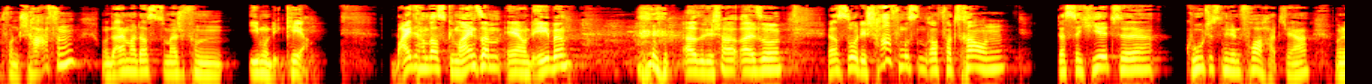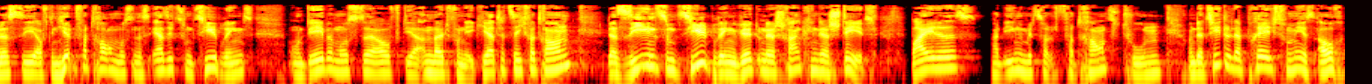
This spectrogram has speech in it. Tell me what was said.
von Schafen und einmal das zum Beispiel von ihm und Ikea. Beide haben was gemeinsam, er und Ebe. also die Schafe, also das ist so, die Schafe mussten darauf vertrauen, dass der Hirte Gutes mit ihnen vorhat, ja, und dass sie auf den Hirten vertrauen mussten, dass er sie zum Ziel bringt. Und Ebe musste auf die Anleitung von Ikea tatsächlich vertrauen, dass sie ihn zum Ziel bringen wird und der Schrank hinter steht. Beides hat irgendwie mit Vertrauen zu tun. Und der Titel der Predigt von mir ist auch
